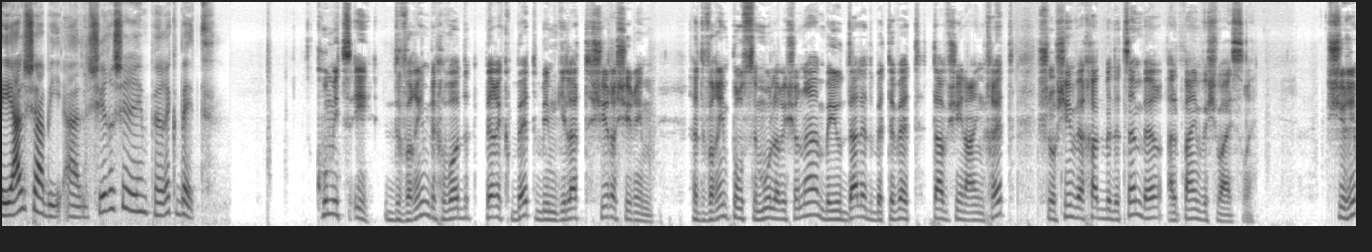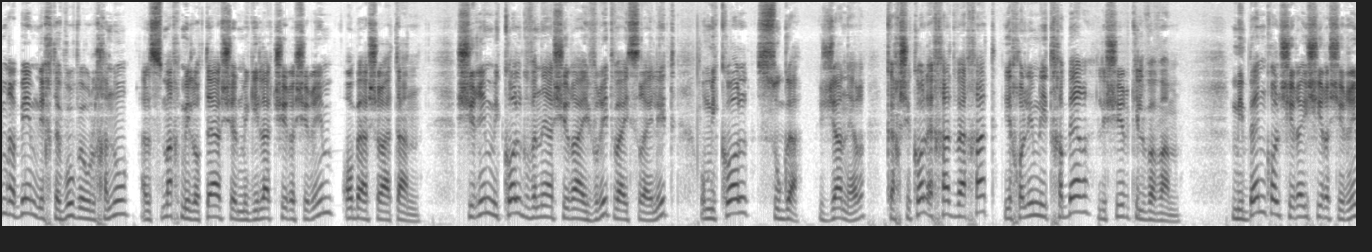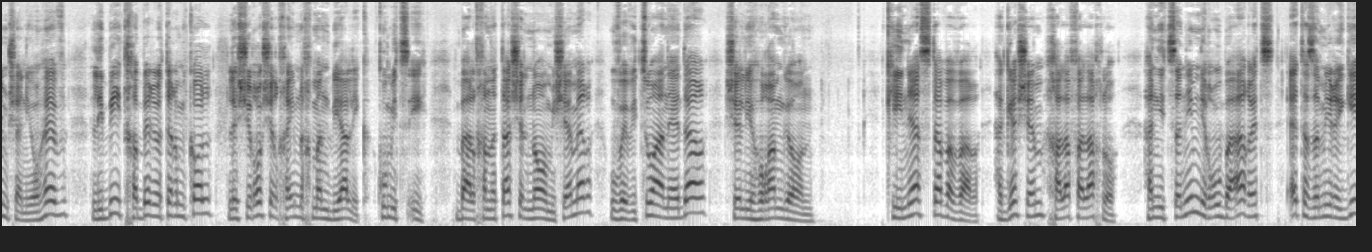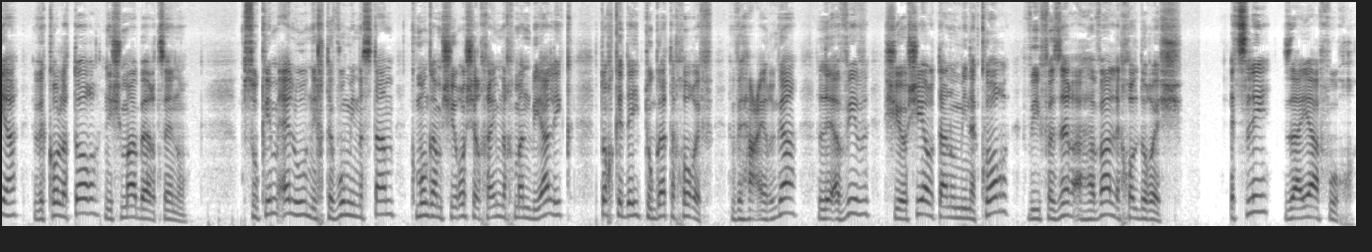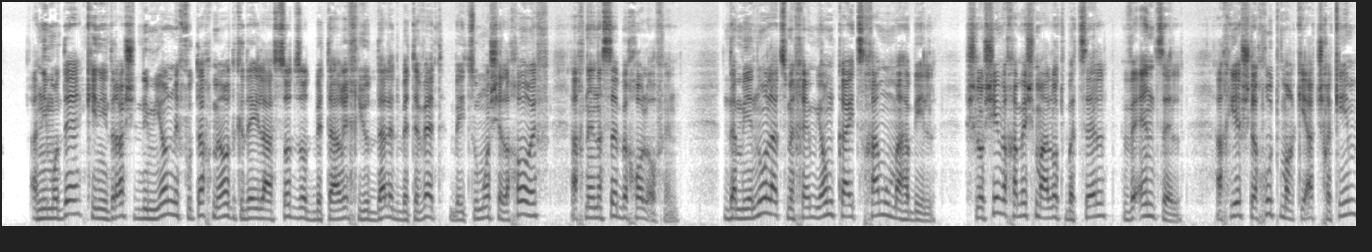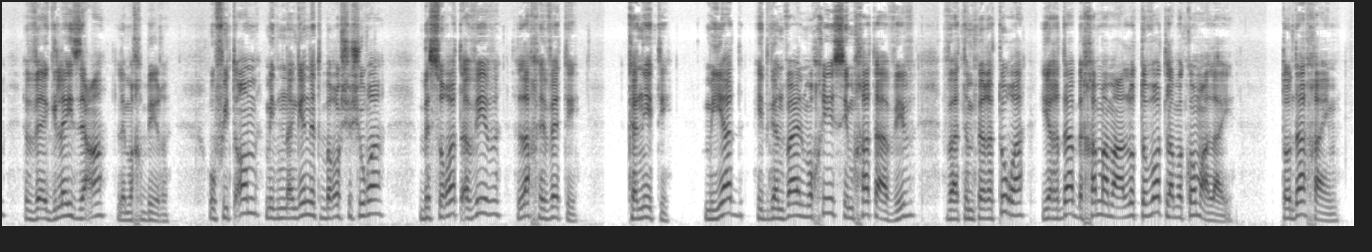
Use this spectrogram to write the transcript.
אייל שבי על שיר השירים, פרק ב'. קום מצאי, דברים לכבוד פרק ב' במגילת שיר השירים. הדברים פורסמו לראשונה בי"ד בטבת תשע"ח, 31 בדצמבר 2017. שירים רבים נכתבו והולחנו על סמך מילותיה של מגילת שיר השירים או בהשראתן. שירים מכל גווני השירה העברית והישראלית ומכל סוגה, ז'אנר, כך שכל אחד ואחת יכולים להתחבר לשיר כלבבם. מבין כל שירי שיר השירים שאני אוהב, ליבי התחבר יותר מכל לשירו של חיים נחמן ביאליק, קומצאי, בהלחנתה של נעמי שמר ובביצוע הנהדר של יהורם גאון. כי הנה הסתיו עבר, הגשם חלף הלך לו, הניצנים נראו בארץ, עת הזמיר הגיע, וקול התור נשמע בארצנו. פסוקים אלו נכתבו מן הסתם, כמו גם שירו של חיים נחמן ביאליק, תוך כדי תוגת החורף, והערגה לאביו שיושיע אותנו מן הקור, ויפזר אהבה לכל דורש. אצלי זה היה הפוך. אני מודה כי נדרש דמיון מפותח מאוד כדי לעשות זאת בתאריך י"ד בטבת, בעיצומו של החורף, אך ננסה בכל אופן. דמיינו לעצמכם יום קיץ חם ומהביל, 35 מעלות בצל ואין צל, אך יש לחות מרקיעת שחקים ועגלי זיעה למכביר. ופתאום מתנגנת בראש השורה, בשורת אביב לך הבאתי. קניתי. מיד התגנבה אל מוחי שמחת האביב, והטמפרטורה ירדה בכמה מעלות טובות למקום עליי. תודה, חיים.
